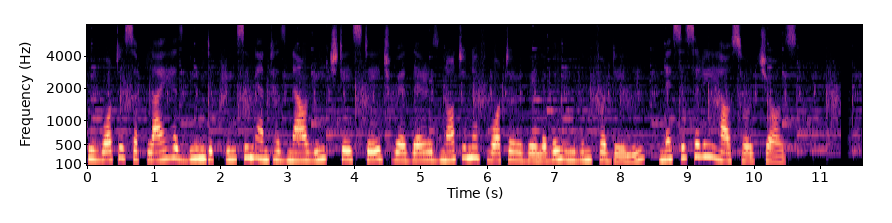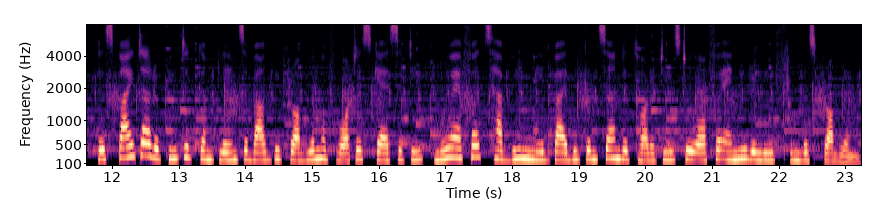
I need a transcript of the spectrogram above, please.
the water supply has been decreasing and has now reached a stage where there is not enough water available even for daily, necessary household chores. Despite our repeated complaints about the problem of water scarcity, no efforts have been made by the concerned authorities to offer any relief from this problem.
